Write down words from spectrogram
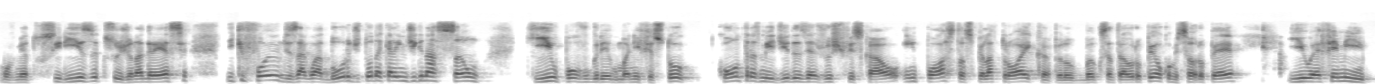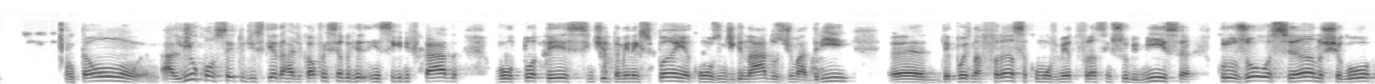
o movimento Siriza, que surgiu na Grécia e que foi o desaguador de toda aquela indignação que o povo grego manifestou contra as medidas de ajuste fiscal impostas pela Troika, pelo Banco Central Europeu, Comissão Europeia e o FMI. Então, ali o conceito de esquerda radical foi sendo ressignificado, voltou a ter esse sentido também na Espanha, com os indignados de Madrid, é, depois na França, com o movimento França Insubmissa, cruzou o oceano, chegou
